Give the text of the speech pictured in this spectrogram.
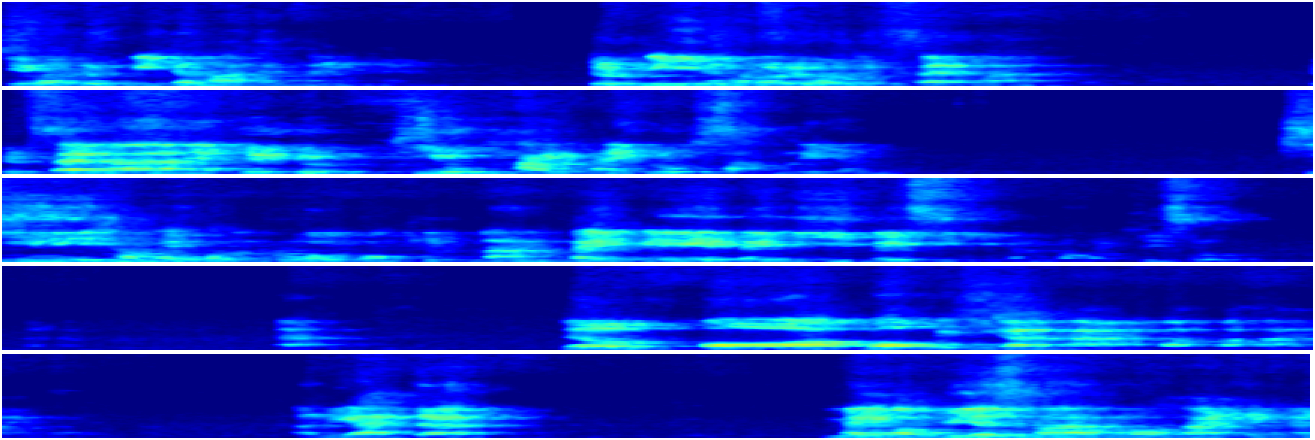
คิดว่าจุดนี้จะมาจากไหนจุดนี้นะครับเราเรียกว่าจุดแซมา จุดแซมาเนี่ยคือจุดที่อยู่ภายในรูปสามเหลี่ยม ที่ทำให้ผลรวมของจุดนั้นไป A ไป B ไป C มันน้อยที่สุดนะครับเดี๋ยวขอบอกวิธีการหาก่อนว่าหายังไงอันนี้อาจจะไม่ obvious มากเนาะหายังไง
